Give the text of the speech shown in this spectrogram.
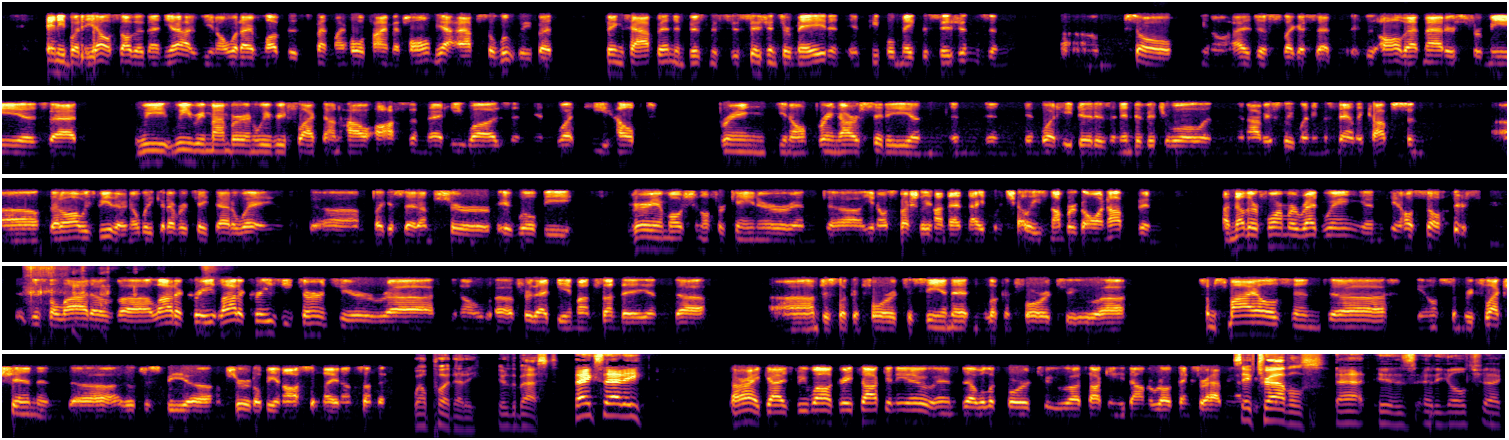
anybody else other than yeah you know what I've loved is spent my whole time at home. Yeah absolutely. But things happen and business decisions are made and, and people make decisions. And um, so you know, I just like I said, all that matters for me is that we we remember and we reflect on how awesome that he was and, and what he helped bring, you know, bring our city and and, and, and what he did as an individual and, and obviously winning the Stanley Cups and uh, that'll always be there. Nobody could ever take that away. And, um, like I said, I'm sure it will be very emotional for Kaner, and uh, you know, especially on that night with Chelly's number going up and another former Red Wing, and you know, so there's, there's just a lot of uh, a lot of cra- lot of crazy turns here, uh, you know, uh, for that game on Sunday, and uh, uh, I'm just looking forward to seeing it, and looking forward to uh, some smiles and uh, you know some reflection, and uh, it'll just be, uh, I'm sure it'll be an awesome night on Sunday. Well put, Eddie. You're the best. Thanks, Eddie. All right, guys, be well. Great talking to you, and uh, we'll look forward to uh, talking to you down the road. Thanks for having me. Safe travels. That is Eddie Olczyk.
